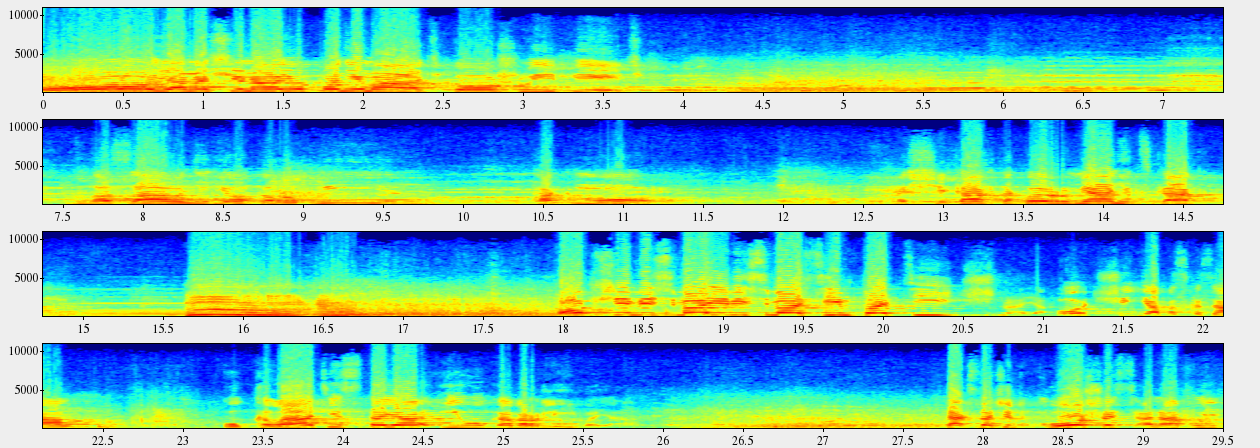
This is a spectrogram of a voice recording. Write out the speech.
О, я начинаю понимать Кошу и Петьку. Глаза у нее голубые, как море. На щеках такой румянец, как... общем, весьма и весьма симпатичная. Очень, я бы сказал, укладистая и уговорливая. Так, значит, Кошась, она будет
